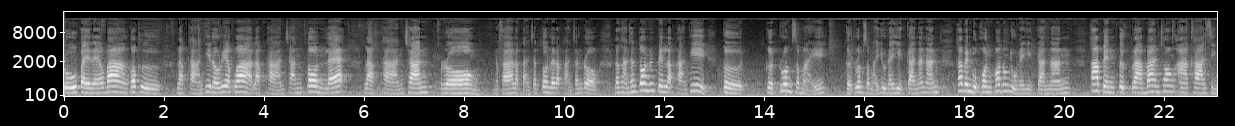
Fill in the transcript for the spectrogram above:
รู้ไปแล้วบ้างก็คือหลักฐานที่เราเรียกว่าหลักฐานชั้นต้นและหลักฐานชั้นรอง นะคะ หลักฐานชั้นต้นและหลักฐานชั้นรอง หลักฐานชั้นต้นนั้นเป็นหลักฐานที่เกิดเกิดร่วมสมัย เกิดร่วมสมัยอยู่ในเหตุการณ์นั้นๆถ้าเป็นบุคคลก็ต้องอยู่ในเหตุการณ์นั้น ถ้าเป็นตึกรามบ้านช่องอาคารสิ่ง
